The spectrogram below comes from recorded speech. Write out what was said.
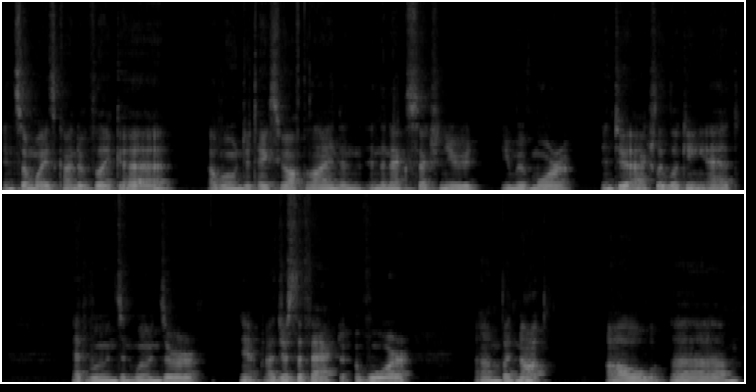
in some ways kind of like a, a wound that takes you off the line, and in the next section you you move more into actually looking at at wounds, and wounds are yeah just a fact of war, um, but not all um,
